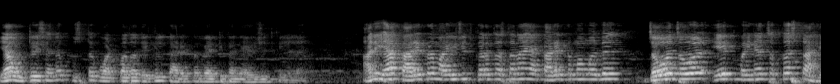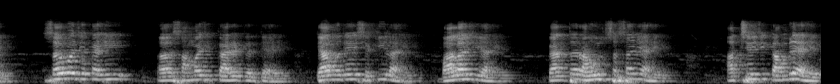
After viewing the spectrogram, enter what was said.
या उद्देशानं पुस्तक वाटपाचा देखील कार्यक्रम या ठिकाणी आयोजित केलेला आहे. आणि ह्या कार्यक्रम आयोजित करत असताना या कार्यक्रमामध्ये जवळजवळ एक महिन्याचं कष्ट आहे. सर्व जे काही सामाजिक कार्यकर्ते आहेत त्यामध्ये शकील आहे बालाजी आहे त्यानंतर राहुल ससाने आहे अक्षयजी कांबळे आहेत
